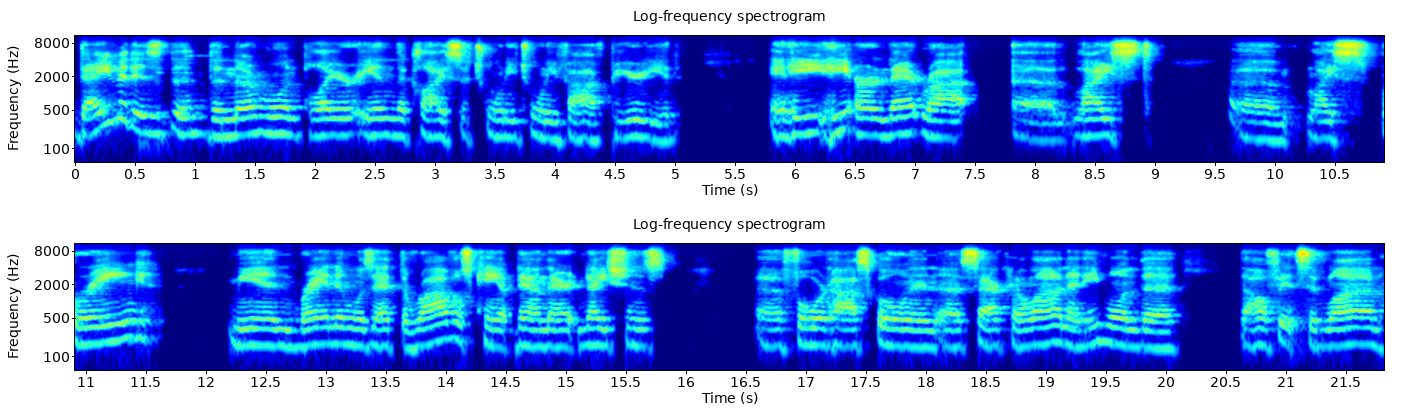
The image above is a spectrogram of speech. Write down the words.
David is the, the number one player in the class of 2025 period. And he he earned that right uh, last uh, last spring. Me and Brandon was at the rivals camp down there at Nations uh, Ford High School in uh, South Carolina, and he won the the offensive line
